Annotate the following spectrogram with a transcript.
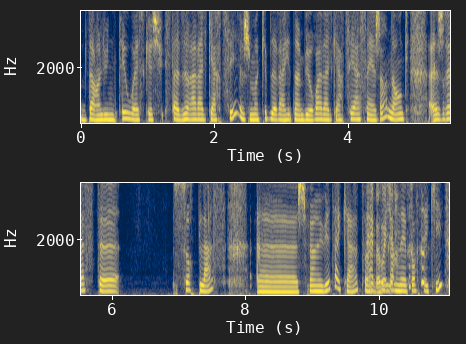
dans l'unité où est-ce que je suis, c'est-à-dire à Valcartier. Je m'occupe d'un bureau à Valcartier à Saint-Jean. Donc, euh, je reste euh, sur place. Euh, je fais un 8 à 4, un eh ben peu comme n'importe qui.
